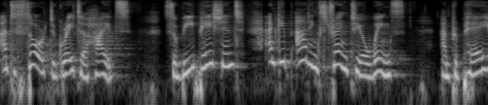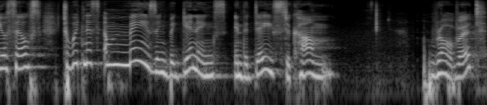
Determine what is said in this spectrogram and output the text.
and to soar to greater heights. So be patient and keep adding strength to your wings and prepare yourselves to witness amazing beginnings in the days to come. Robert,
